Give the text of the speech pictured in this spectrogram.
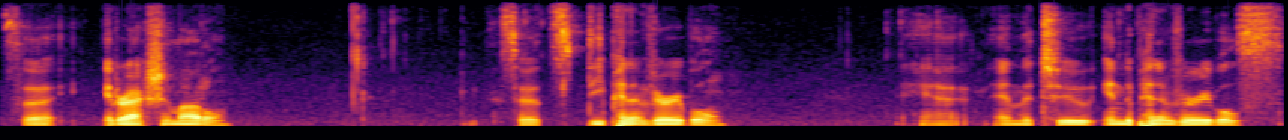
It's an interaction model. So it's dependent variable and, and the two independent variables.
